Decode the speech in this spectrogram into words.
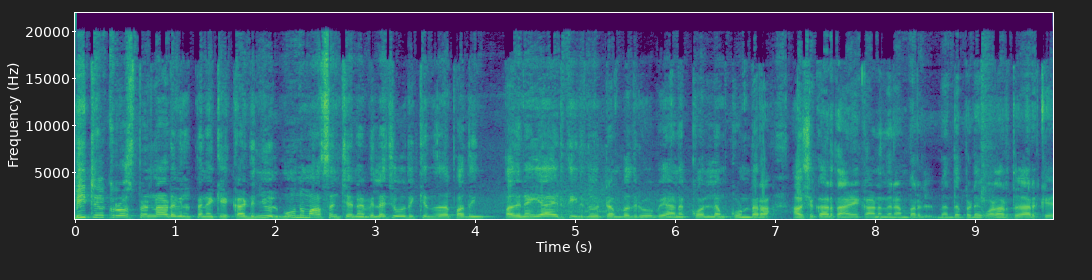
ബീറ്റൽ ക്രോസ് പെണ്ണാട് വിൽപ്പനയ്ക്ക് കടിഞ്ഞൂൽ മൂന്ന് മാസം ചെന വില ചോദിക്കുന്നത് പതി പതിനയ്യായിരത്തി ഇരുന്നൂറ്റമ്പത് രൂപയാണ് കൊല്ലം കുണ്ടറ. ആവശ്യക്കാർ താഴെ കാണുന്ന നമ്പറിൽ ബന്ധപ്പെടുക. വളർത്തുകാർക്ക്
